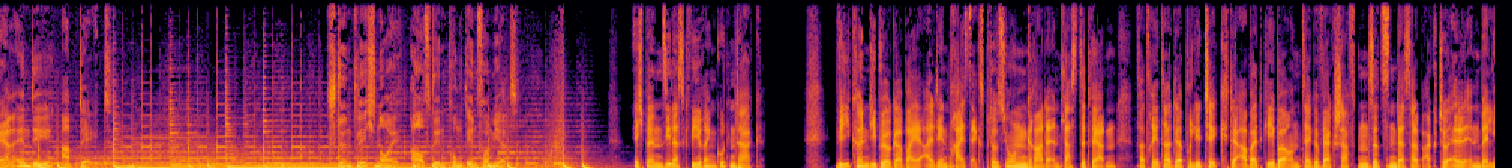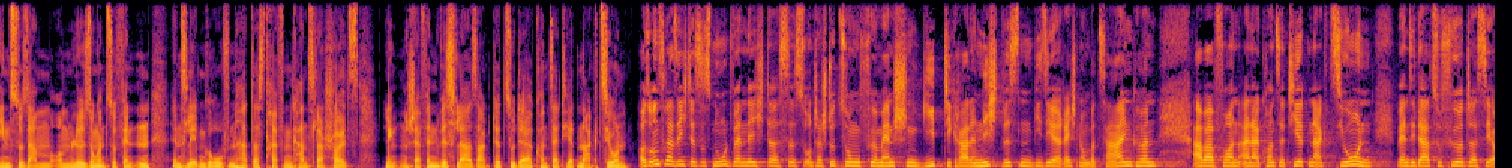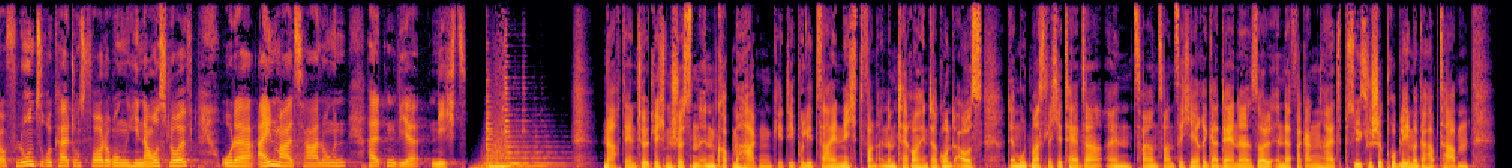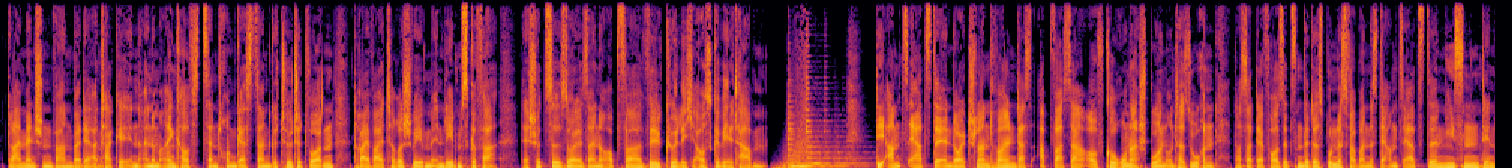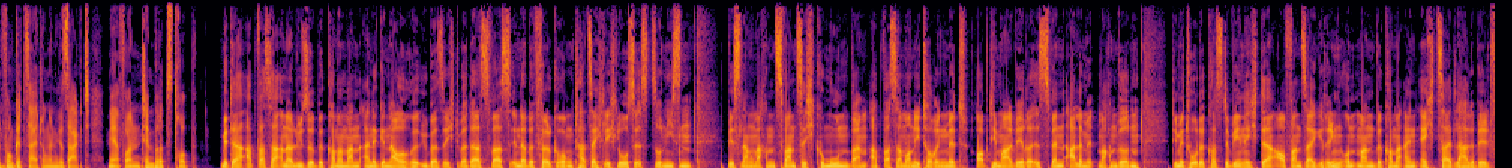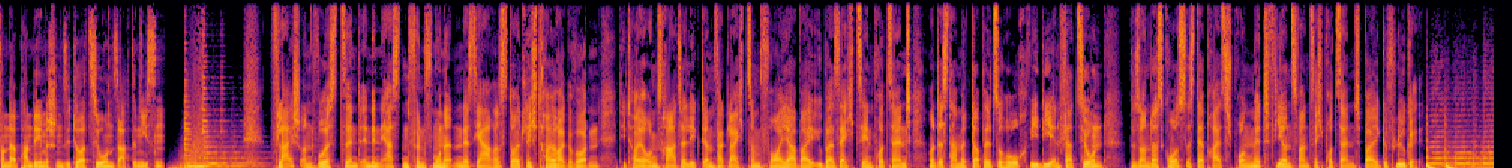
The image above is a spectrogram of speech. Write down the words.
RND Update. Stündlich neu. Auf den Punkt informiert. Ich bin Silas Quiring. Guten Tag. Wie können die Bürger bei all den Preisexplosionen gerade entlastet werden? Vertreter der Politik, der Arbeitgeber und der Gewerkschaften sitzen deshalb aktuell in Berlin zusammen, um Lösungen zu finden. Ins Leben gerufen hat das Treffen Kanzler Scholz. Linken-Chefin Wissler sagte zu der konzertierten Aktion. Aus unserer Sicht ist es notwendig, dass es Unterstützung für Menschen gibt, die gerade nicht wissen, wie sie ihre Rechnung bezahlen können. Aber von einer konzertierten Aktion, wenn sie dazu führt, dass sie auf Lohnzurückhaltungsforderungen hinausläuft oder Einmalzahlungen, halten wir nichts. Nach den tödlichen Schüssen in Kopenhagen geht die Polizei nicht von einem Terrorhintergrund aus. Der mutmaßliche Täter, ein 22-jähriger Däne, soll in der Vergangenheit psychische Probleme gehabt haben. Drei Menschen waren bei der Attacke in einem Einkaufszentrum gestern getötet worden, drei weitere schweben in Lebensgefahr. Der Schütze soll seine Opfer willkürlich ausgewählt haben. Die Amtsärzte in Deutschland wollen das Abwasser auf Corona-Spuren untersuchen. Das hat der Vorsitzende des Bundesverbandes der Amtsärzte Niesen den Funke-Zeitungen gesagt. Mehr von Tim Britztrup. Mit der Abwasseranalyse bekomme man eine genauere Übersicht über das, was in der Bevölkerung tatsächlich los ist, so Niesen. Bislang machen 20 Kommunen beim Abwassermonitoring mit. Optimal wäre es, wenn alle mitmachen würden. Die Methode koste wenig, der Aufwand sei gering und man bekomme ein Echtzeitlagebild von der pandemischen Situation, sagte Niesen. Fleisch und Wurst sind in den ersten fünf Monaten des Jahres deutlich teurer geworden. Die Teuerungsrate liegt im Vergleich zum Vorjahr bei über 16 Prozent und ist damit doppelt so hoch wie die Inflation. Besonders groß ist der Preissprung mit 24 Prozent bei Geflügel.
